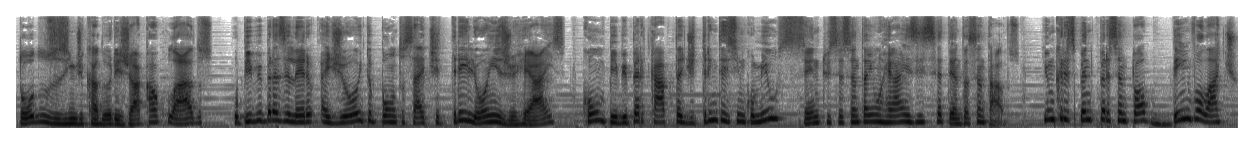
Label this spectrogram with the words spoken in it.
todos os indicadores já calculados. O PIB brasileiro é de 8.7 trilhões de reais, com um PIB per capita de R$ 35.161,70 e um crescimento percentual bem volátil.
